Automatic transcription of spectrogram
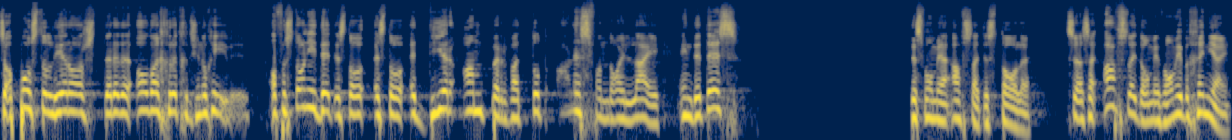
So apostel leraars, dit het al daai groot gedoen. Nog nie al verstaan jy dit is daar is daar 'n deur amper wat tot alles van daai lei en dit is dis vir my afsluit is tale. So as hy afsluit daarmee, waarmee begin jy?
